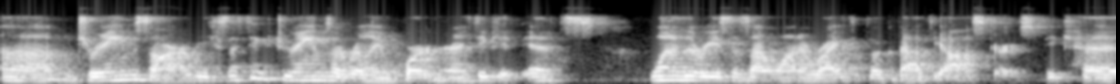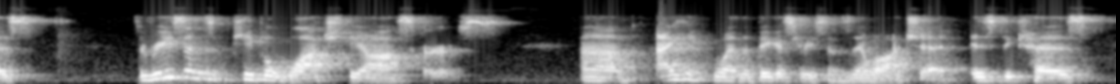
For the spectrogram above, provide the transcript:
um, dreams are, because I think dreams are really important. And I think it, it's one of the reasons I want to write the book about the Oscars, because the reasons people watch the Oscars, um, I think one of the biggest reasons they watch it is because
